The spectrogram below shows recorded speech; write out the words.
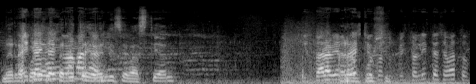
Me recuerda al perrito de Eli Sebastián. Dispara bien recho con su pistolita ese vato.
